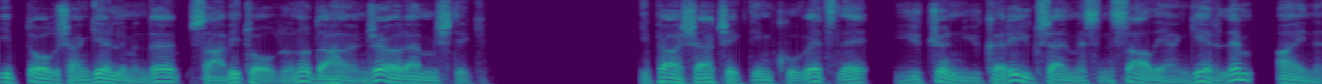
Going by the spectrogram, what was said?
İpte oluşan gerilimin de sabit olduğunu daha önce öğrenmiştik. İpi aşağı çektiğim kuvvetle yükün yukarı yükselmesini sağlayan gerilim aynı.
